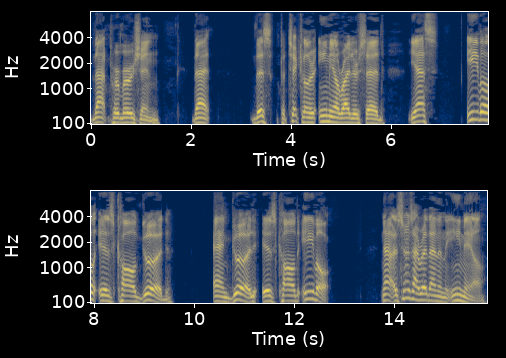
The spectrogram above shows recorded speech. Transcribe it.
that perversion that this particular email writer said, Yes, evil is called good, and good is called evil. Now, as soon as I read that in the email,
